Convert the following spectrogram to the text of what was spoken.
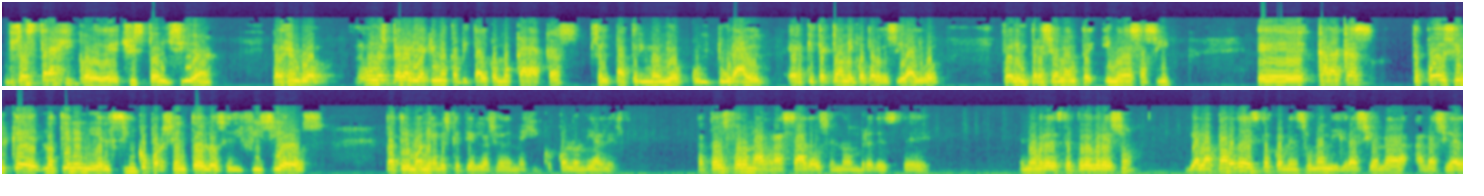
pues es trágico, de hecho historicida. Por ejemplo, uno esperaría que una capital como Caracas, pues el patrimonio cultural, arquitectónico, por decir algo, fuera impresionante, y no es así. Eh, Caracas, te puedo decir que no tiene ni el 5% de los edificios patrimoniales que tiene la Ciudad de México, coloniales. Todos fueron arrasados en nombre de este, en nombre de este progreso, y a la par de esto comenzó una migración a, la ciudad,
